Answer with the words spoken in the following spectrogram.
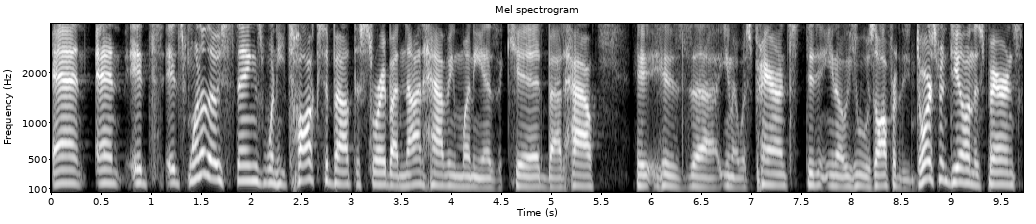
And and it's it's one of those things when he talks about the story about not having money as a kid, about how his uh, you know his parents didn't you know he was offered the endorsement deal and his parents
